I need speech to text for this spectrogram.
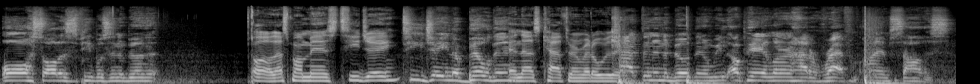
all Solis people's in the building. Oh, that's my man's TJ. TJ in the building. And that's Catherine right over there. Captain in the building, and we up here learn how to rap from I Am Solis.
